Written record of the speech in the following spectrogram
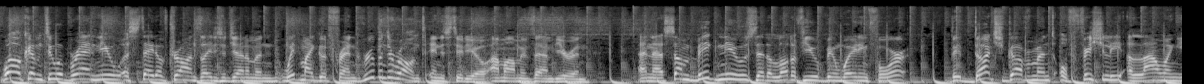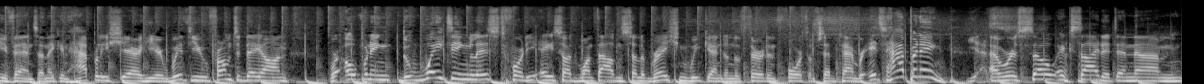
Welcome to a brand new A State of Trance, ladies and gentlemen, with my good friend Ruben de Ronde in the studio. I'm Armin van Buuren. And uh, some big news that a lot of you have been waiting for. The Dutch government officially allowing events, and I can happily share here with you from today on. We're opening the waiting list for the ASOT 1000 celebration weekend on the 3rd and 4th of September. It's happening! Yes. And we're so excited. And um,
